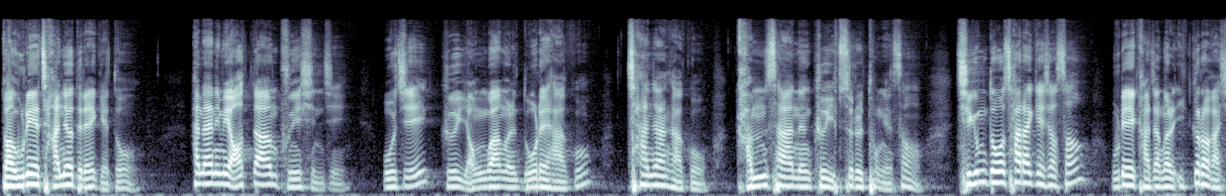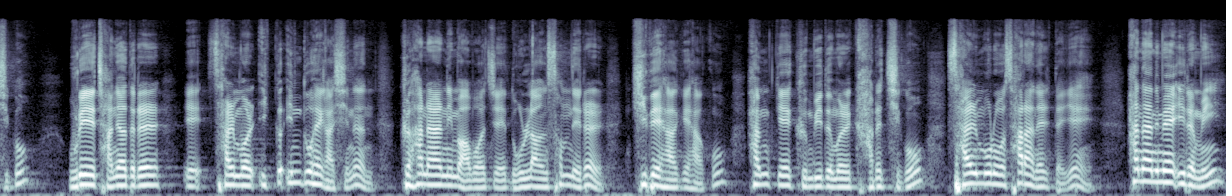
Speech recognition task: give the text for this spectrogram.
또한 우리의 자녀들에게도 하나님이 어떠한 분이신지 오직 그 영광을 노래하고 찬양하고 감사하는 그 입술을 통해서 지금도 살아계셔서 우리의 가정을 이끌어 가시고 우리의 자녀들의 삶을 인도해 가시는 그 하나님 아버지의 놀라운 섭리를 기대하게 하고 함께 그 믿음을 가르치고 삶으로 살아낼 때에 하나님의 이름이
